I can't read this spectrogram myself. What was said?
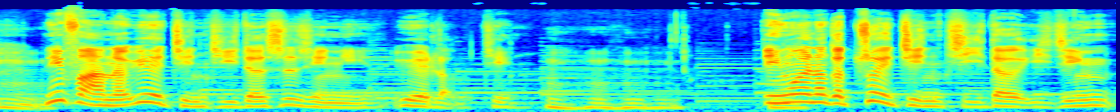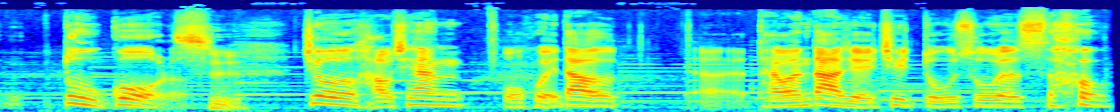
嗯，你反而越紧急的事情你越冷静，嗯哼哼哼，因为那个最紧急的已经度过了，是。就好像我回到呃台湾大学去读书的时候，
